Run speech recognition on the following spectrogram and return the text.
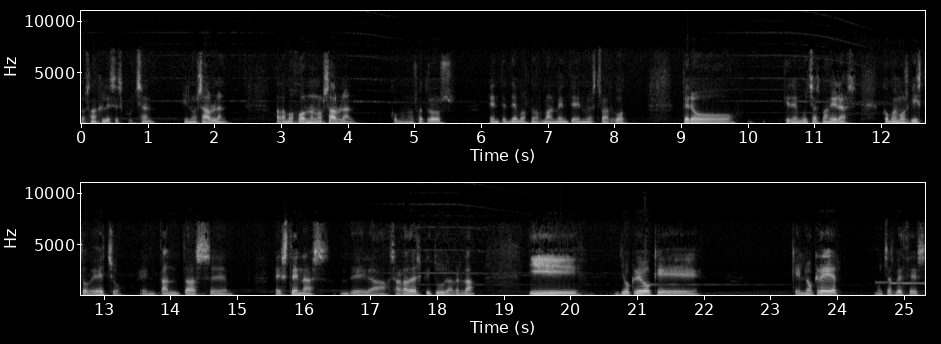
los ángeles escuchan y nos hablan. A lo mejor no nos hablan como nosotros entendemos normalmente en nuestro argot, pero tienen muchas maneras, como hemos visto, de hecho, en tantas eh, escenas de la Sagrada Escritura, ¿verdad? Y yo creo que, que el no creer muchas veces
